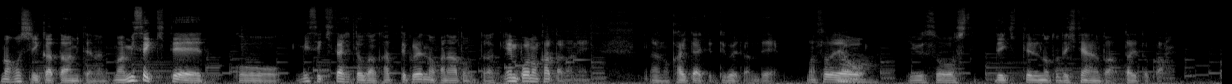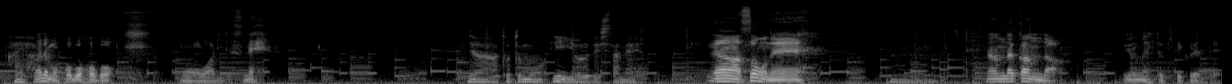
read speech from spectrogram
まあ、欲しい方みたいな、まあ、店来て、こう、店来た人が買ってくれるのかなと思ったら、遠方の方がね、あの買いたいって言ってくれたんで、まあ、それを郵送しできてるのとできてないのとあったりとか、まあ、はい。はいでもほぼほぼ、もう終わりですね。いやとてもいい夜でしたね。いやー、そうね。うん。なんだかんだ、いろんな人来てくれて。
